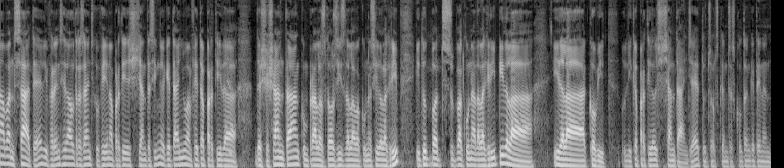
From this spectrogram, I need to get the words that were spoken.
avançat, eh? a diferència d'altres anys que ho feien a partir de 65, aquest any ho han fet a partir de, de 60, han comprat les dosis de la vacunació de la grip, i tu et pots vacunar de la grip i de la, i de la Covid. Ho dic a partir dels 60 anys, eh? tots els que ens escolten que tenen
